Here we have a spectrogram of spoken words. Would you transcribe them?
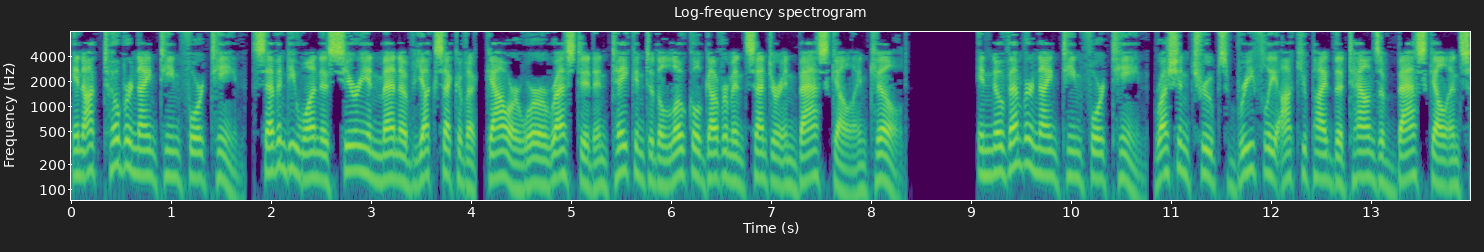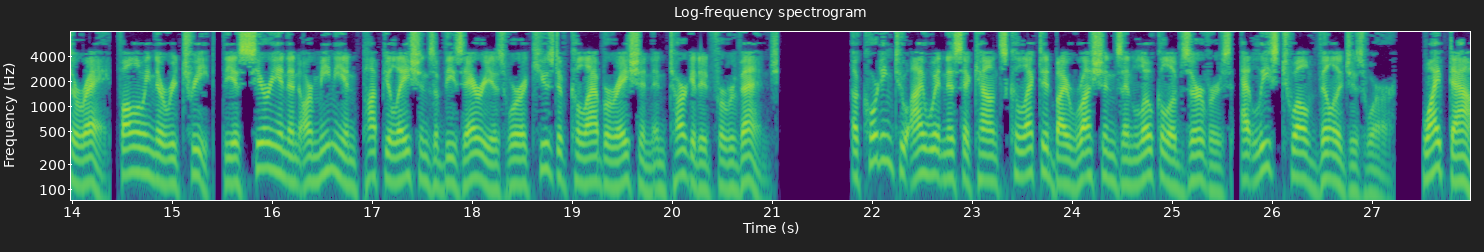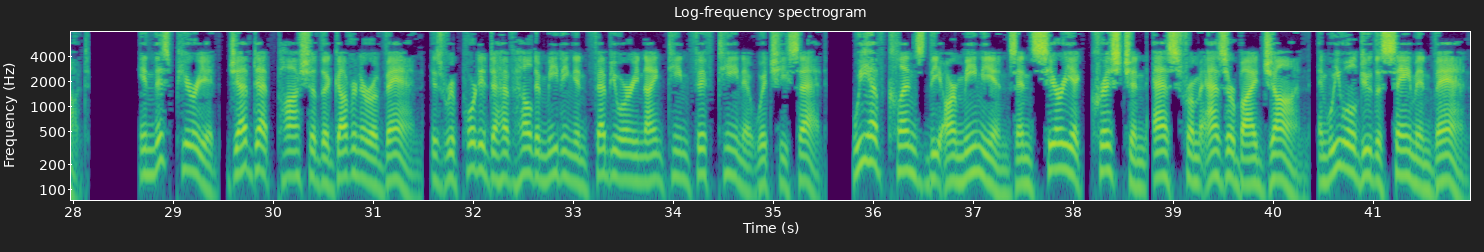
In October 1914, 71 Assyrian men of Yuksekova, Gaur were arrested and taken to the local government center in Baskel and killed. In November 1914, Russian troops briefly occupied the towns of Baskel and Saray. Following their retreat, the Assyrian and Armenian populations of these areas were accused of collaboration and targeted for revenge. According to eyewitness accounts collected by Russians and local observers, at least 12 villages were wiped out. In this period, Jevdet Pasha the governor of Van, is reported to have held a meeting in February 1915 at which he said, we have cleansed the Armenians and Syriac Christian s from Azerbaijan, and we will do the same in Van.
